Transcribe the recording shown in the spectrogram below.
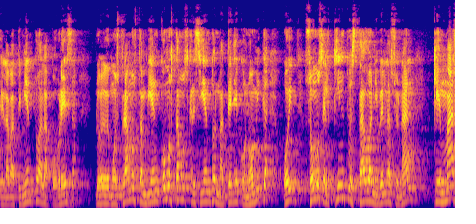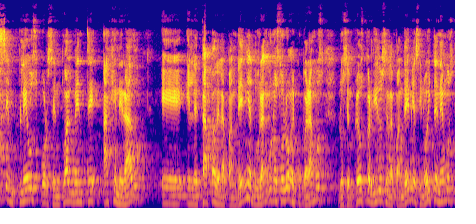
el abatimiento a la pobreza, lo demostramos también cómo estamos creciendo en materia económica. Hoy somos el quinto estado a nivel nacional que más empleos porcentualmente ha generado eh, en la etapa de la pandemia. Durango no solo recuperamos los empleos perdidos en la pandemia, sino hoy tenemos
